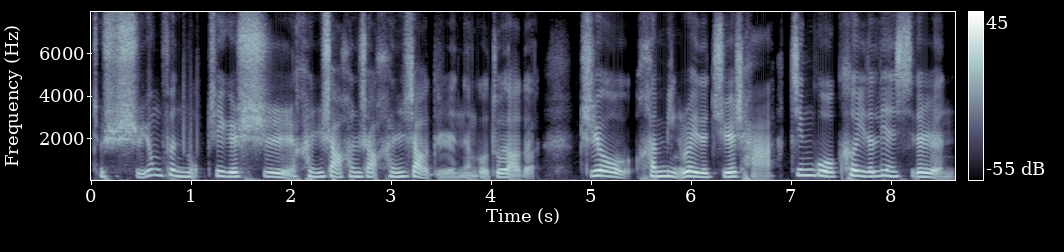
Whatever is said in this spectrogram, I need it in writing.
就是使用愤怒，这个是很少很少很少的人能够做到的，只有很敏锐的觉察，经过刻意的练习的人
